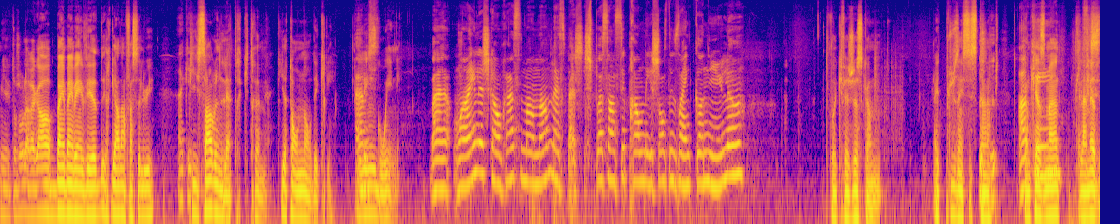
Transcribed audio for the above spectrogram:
Il a toujours le regard bien, bien, bien vide. Il regarde en face de lui. Puis il sort une lettre qui te remet. Il y a ton nom décrit. Ah, Linguini. Ben, ouais, là, je comprends, c'est mon nom, mais c'est pas- je suis pas censée prendre les choses des inconnus, là. Tu vois qu'il fait juste comme être plus insistant. puis Comme Ok. quasiment te la mettre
